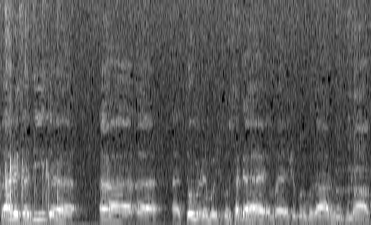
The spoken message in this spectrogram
प्यारे अ, तुमने मुझको सजा है। मैं शुक्रगुजार हूँ जनाब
